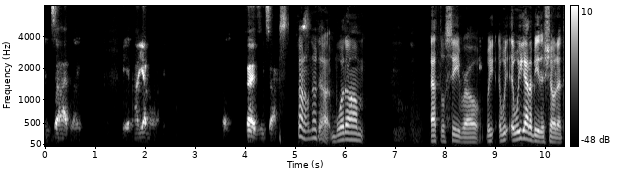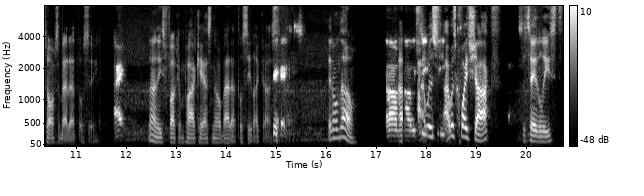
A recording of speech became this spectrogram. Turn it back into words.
inside like yeah, no, yeah, no. Ahead, Lisa. No, no, no doubt. What um, Ethel C, bro? We we we got to be the show that talks about Ethel C. All right. None of these fucking podcasts know about Ethel C like us. they don't know. um, Uh, I was she- I was quite shocked, to say the least.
